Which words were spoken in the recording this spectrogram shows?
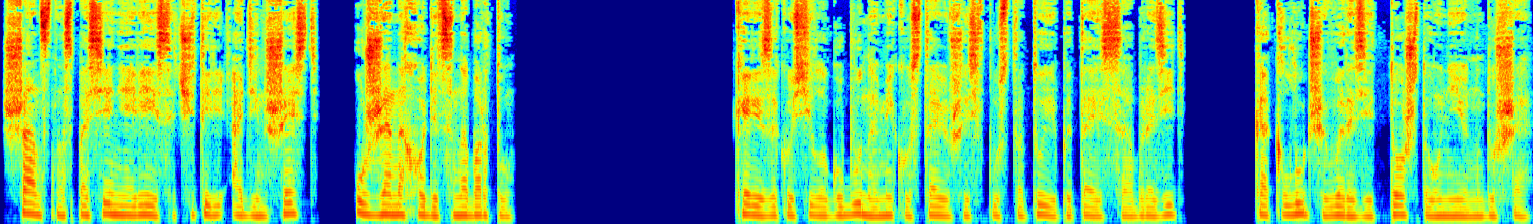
Шанс на спасение рейса 416 уже находится на борту. Кэрри закусила губу, на миг уставившись в пустоту и пытаясь сообразить, как лучше выразить то, что у нее на душе.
